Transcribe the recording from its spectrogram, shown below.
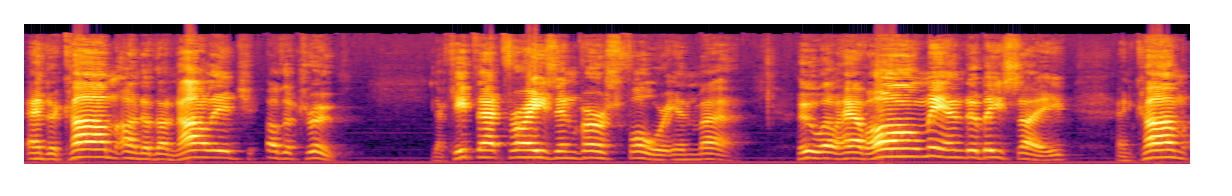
and to come unto the knowledge of the truth. Now keep that phrase in verse 4 in mind. Who will have all men to be saved and come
